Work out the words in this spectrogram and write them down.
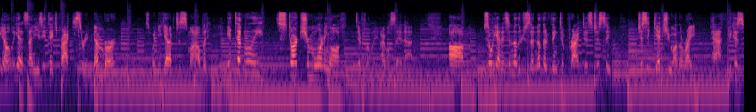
you know, again, it's not easy. It takes practice to remember when you get up to smile, but it definitely starts your morning off differently. I will say that. Um, so again, it's another just another thing to practice, just to just to get you on the right path. Because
